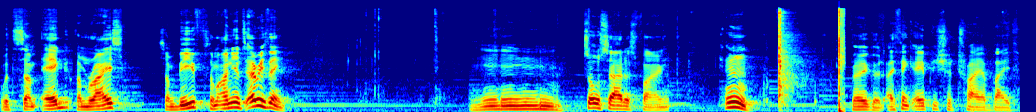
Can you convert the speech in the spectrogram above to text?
with some egg, some rice, some beef, some onions, everything. Mmm, so satisfying. Mmm, very good. I think AP should try a bite.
